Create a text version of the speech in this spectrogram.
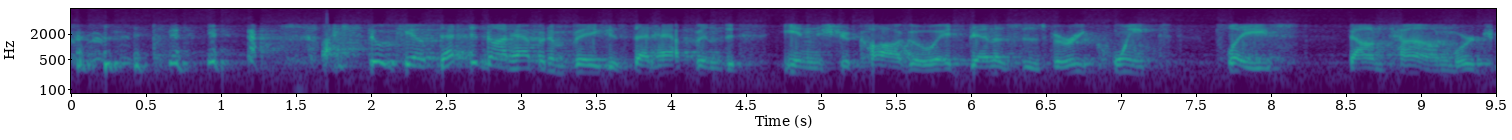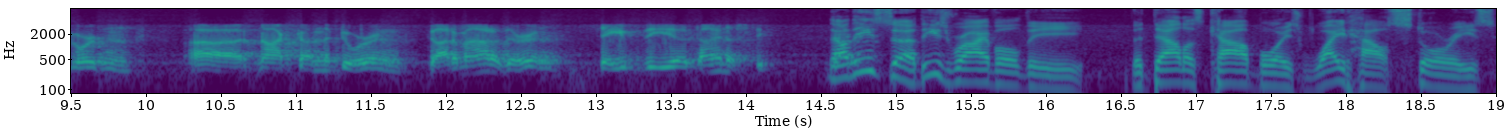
I still can't. That did not happen in Vegas. That happened in Chicago at Dennis's very quaint place downtown, where Jordan uh, knocked on the door and got him out of there and saved the uh, dynasty. Now these uh, these rival the the Dallas Cowboys White House stories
